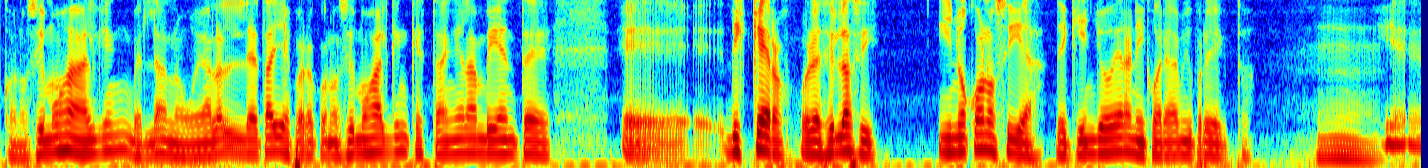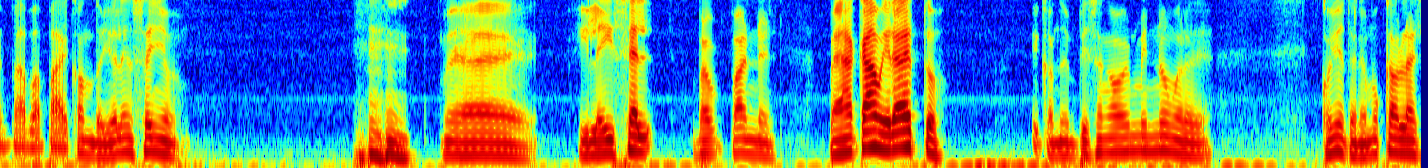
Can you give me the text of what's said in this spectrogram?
conocimos a alguien, ¿verdad? No voy a hablar de detalles, pero conocimos a alguien que está en el ambiente eh, disquero, por decirlo así, y no conocía de quién yo era ni cuál era mi proyecto. Mm. Y eh, pa, pa, pa, y cuando yo le enseño, eh, y le hice el pa- partner, ven acá, mira esto. Y cuando empiezan a ver mis números, coño, tenemos que hablar.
